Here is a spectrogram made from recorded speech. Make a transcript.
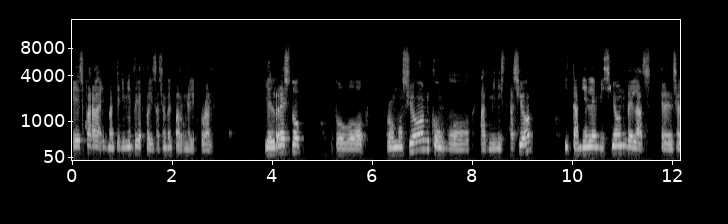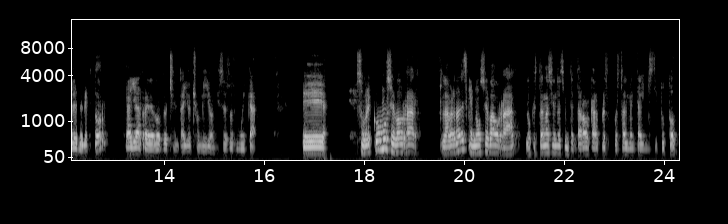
es para el mantenimiento y actualización del padrón electoral. Y el resto, todo promoción como administración y también la emisión de las credenciales de lector, que hay alrededor de 88 millones. Eso es muy caro. Eh, sobre cómo se va a ahorrar. La verdad es que no se va a ahorrar. Lo que están haciendo es intentar ahorcar presupuestalmente al instituto.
